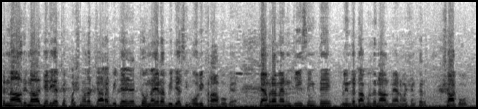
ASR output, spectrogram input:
ਤੇ ਨਾਲ ਦੀ ਨਾਲ ਜਿਹੜੀ ਇੱਥੇ ਪਸ਼ੂਆਂ ਦਾ ਚਾਰਾ ਬੀਜਿਆ ਜਾਂ ਝੋਨਾ ਜਿਹੜਾ ਬੀਜਿਆ ਸੀ, ਉਹ ਵੀ ਖਰਾਬ ਹੋ ਗਿਆ ਕੈਮਰਾਮੈਨ ਰਣਜੀਤ ਸਿੰਘ ਤੇ ਬਲਿੰਦਰ ਠਾਕੁਰ ਦੇ ਨਾਲ, ਮੈਂ ਰਮਾ ਸ਼ੰਕਰ, ਸ਼ਾਹਕੋਟ।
